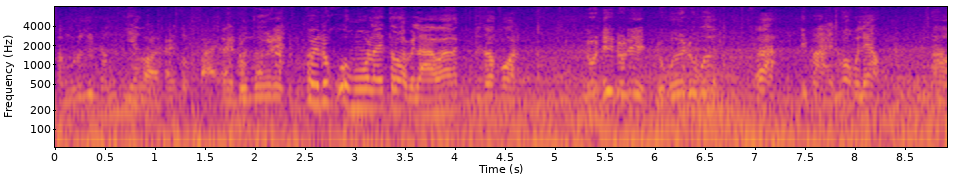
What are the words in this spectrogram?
ทั้งลื่นทั้งเอียงรอยใครตกสายนะเนี่ยดูมือดิทำไมต้องควบมืออะไรตลอดเวลาวะจิตรกรดูดิดูดิดูมือดูมืออะที่หมายล่วงไปแล้ว อ้าว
